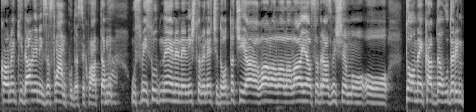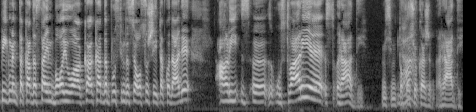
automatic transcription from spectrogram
kao neki davljenik za slamku da se hvatam da. U smislu ne, ne, ne, ništa me neće dotaći, ja la, la, la, la, la, ja sad razmišljam o, o tome kada udarim pigmenta, kada stavim boju, a ka, kada pustim da se osuši i tako dalje. Ali uh, u stvari je, radi. Mislim, to da. hoću da kažem, radi.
